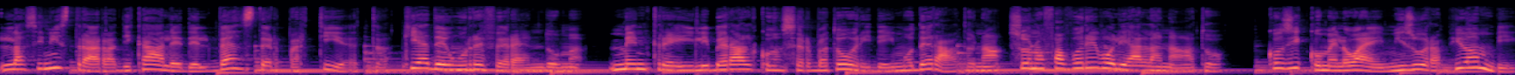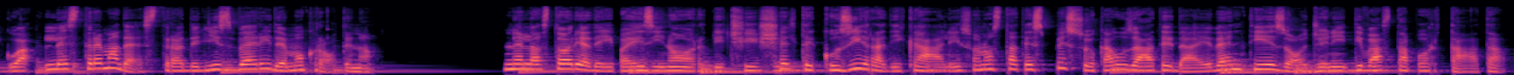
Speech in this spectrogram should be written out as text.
La sinistra radicale del Venstrepartiet chiede un referendum, mentre i liberal conservatori dei Moderatona sono favorevoli alla Nato così come lo è in misura più ambigua l'estrema destra degli sveri democrotena. Nella storia dei paesi nordici, scelte così radicali sono state spesso causate da eventi esogeni di vasta portata.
